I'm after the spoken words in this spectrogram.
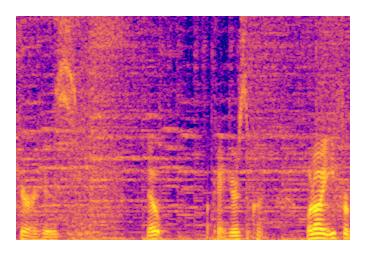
cure his... Nope. Okay, here's the. What do I eat for...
